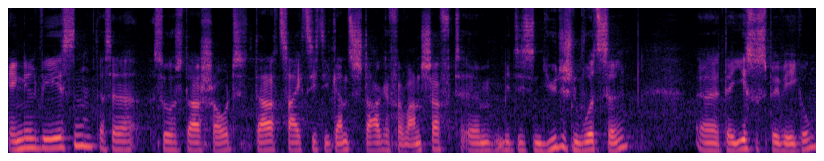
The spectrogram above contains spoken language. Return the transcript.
Engelwesen, dass er so da schaut, da zeigt sich die ganz starke Verwandtschaft äh, mit diesen jüdischen Wurzeln äh, der Jesusbewegung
